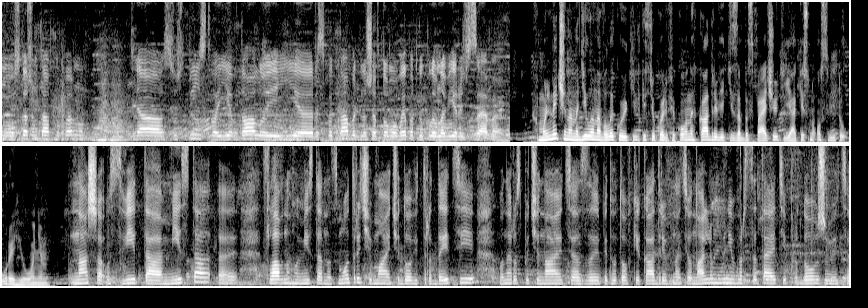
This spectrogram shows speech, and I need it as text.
ну скажімо так, напевно, для суспільства є вдалою, і є респектабельно лише в тому випадку, коли вона вірить в себе. Хмельниччина наділена великою кількістю кваліфікованих кадрів, які забезпечують якісну освіту у регіоні. Наша освіта міста, е, славного міста Нацмотричі, має чудові традиції. Вони розпочинаються з підготовки кадрів в Національному університеті, продовжуються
